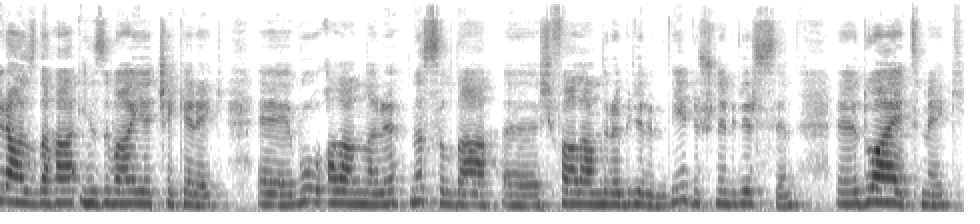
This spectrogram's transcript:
biraz daha inzivaya çekerek bu alanları nasıl daha şifalandırabilirim diye düşünebilirsin. Dua etmek,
